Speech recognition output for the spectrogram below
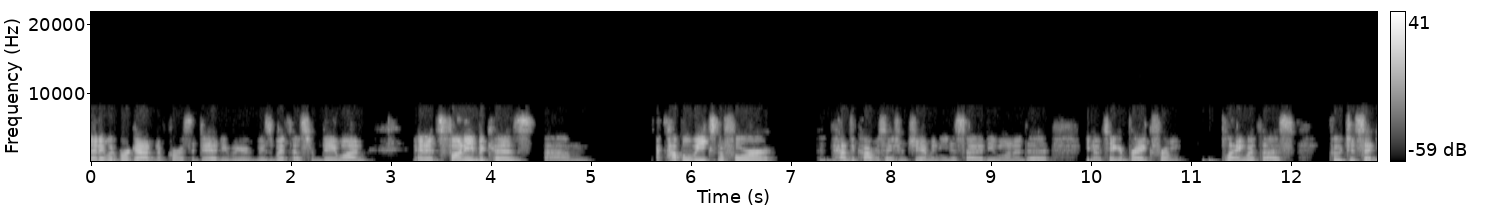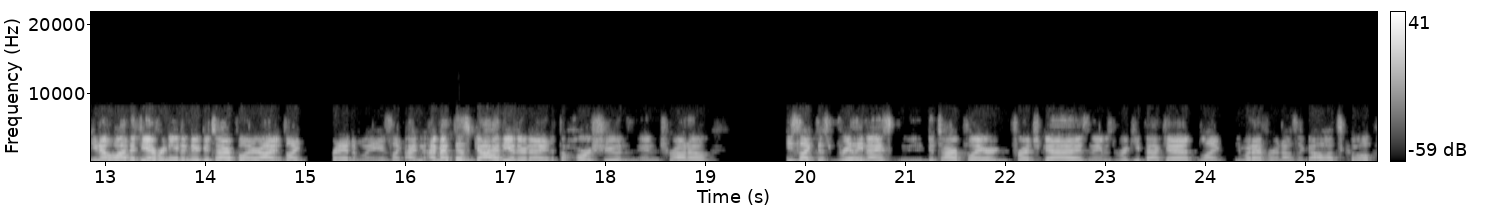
that it would work out, and of course it did. He, was with us from day one, and it's funny because um, a couple weeks before I had the conversation with Jim, and he decided he wanted to, you know, take a break from playing with us. Pooch had said, you know what? If you ever need a new guitar player, I like randomly. He's like, I, I met this guy the other night at the Horseshoe in, in Toronto. He's like this really nice guitar player, French guy. His name is Ricky Paquette, like whatever. And I was like, oh, that's cool.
